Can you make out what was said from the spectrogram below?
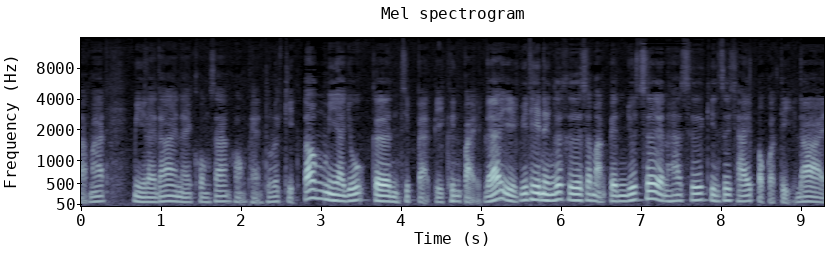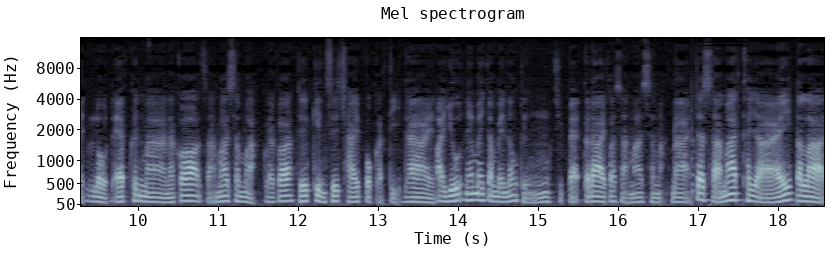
สามารถ มีรายได้ในโครงสร้างของแผนธุรกิจ ต้องมีอายุเกิน 18 ปีขึ้นไป และอีกวิธีหนึ่งก็คือสมัครเป็น User นะฮะซื้อกินซื้อใช้ปกติได้ โหลดแอปขึ้นมา แล้วก็สามารถสมัครแล้วก็ซื้อกินซื้อใช้ปกติได้ อายุเนี่ยไม่จำเป็นต้องถึง 18 ก็ได้ก็สามารถสมัครได้ จะสามารถขยายตลาด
